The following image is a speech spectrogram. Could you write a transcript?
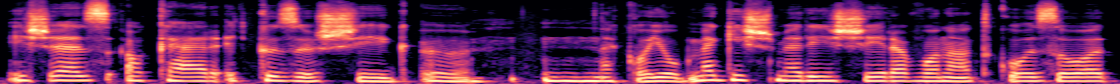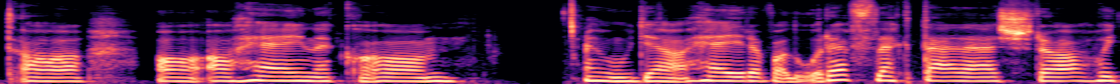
és ez akár egy közösségnek a jobb megismerésére vonatkozott, a, a, a helynek a ugye a helyre való reflektálásra, hogy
